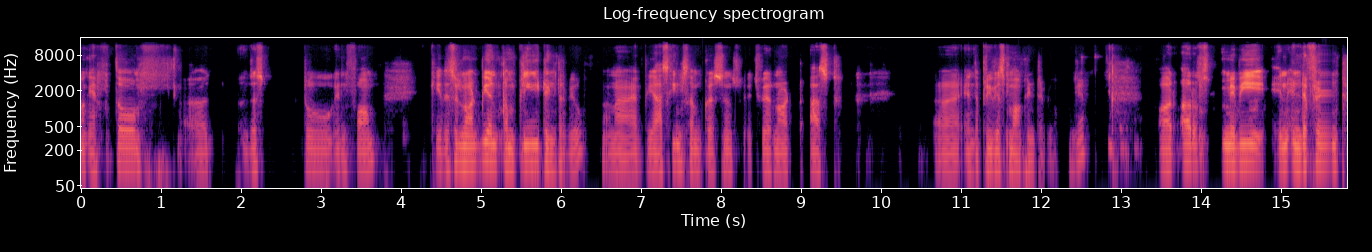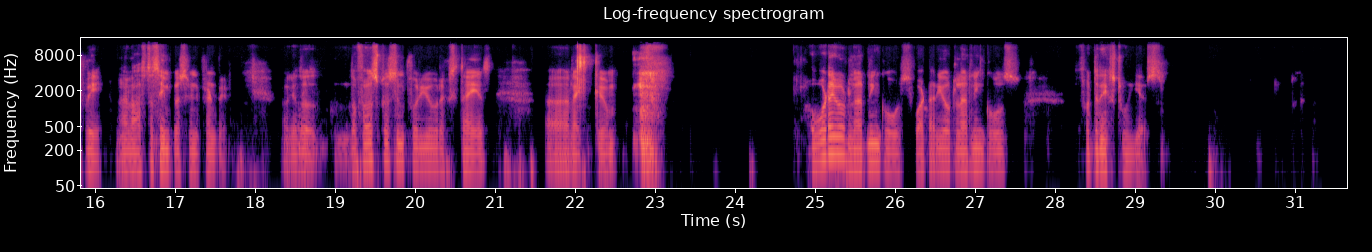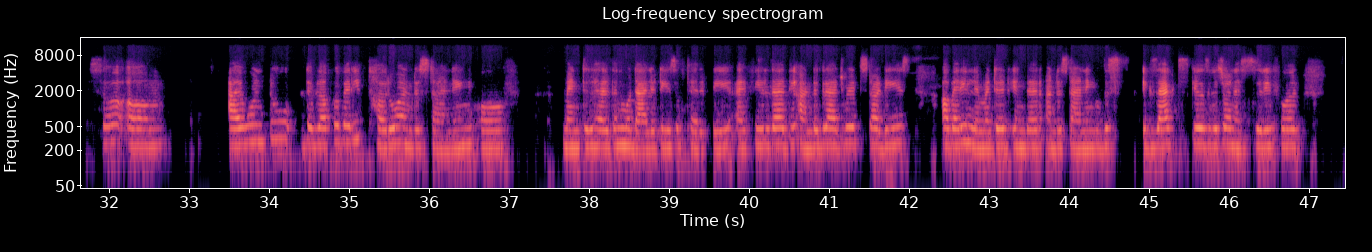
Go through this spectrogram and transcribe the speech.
Okay, so uh, just to inform, okay, this will not be a complete interview, and I'll be asking some questions which were not asked uh, in the previous mock interview. Okay, or or maybe in in different way. I'll ask the same question in different way. Okay, so the first question for you, Rakshita, is uh, like. Um, what are your learning goals? What are your learning goals for the next two years? So um, I want to develop a very thorough understanding of mental health and modalities of therapy. I feel that the undergraduate studies are very limited in their understanding of the exact skills which are necessary for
